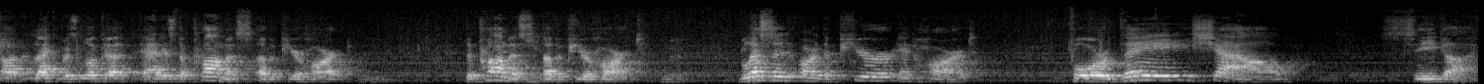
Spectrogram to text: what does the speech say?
uh, like us look at, at is the promise of a pure heart the promise of a pure heart. Blessed are the pure in heart, for they shall see God.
